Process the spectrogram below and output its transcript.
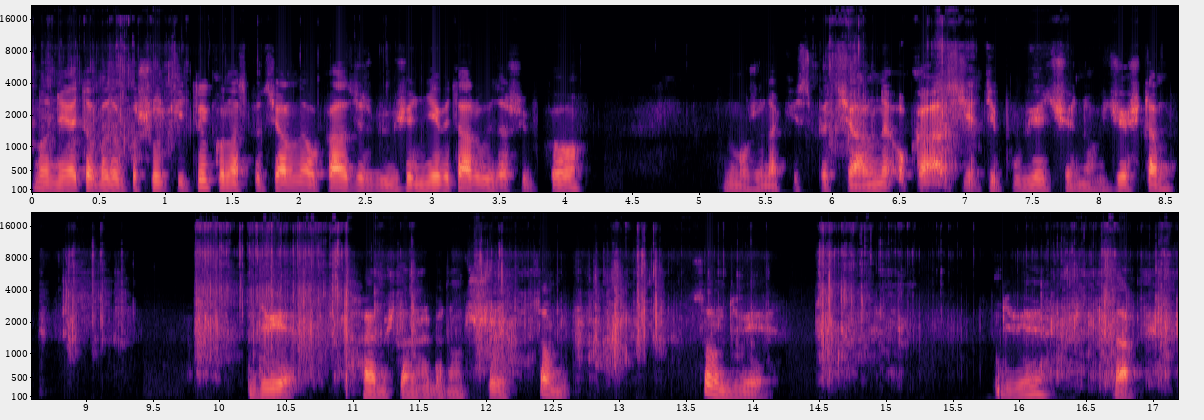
No nie, to będą koszulki tylko na specjalne okazje, żeby mi się nie wytarły za szybko. Może na jakieś specjalne okazje, typu wiecie, no gdzieś tam dwie. Ja myślałem, że będą trzy. Są Są dwie. Dwie? Tak.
